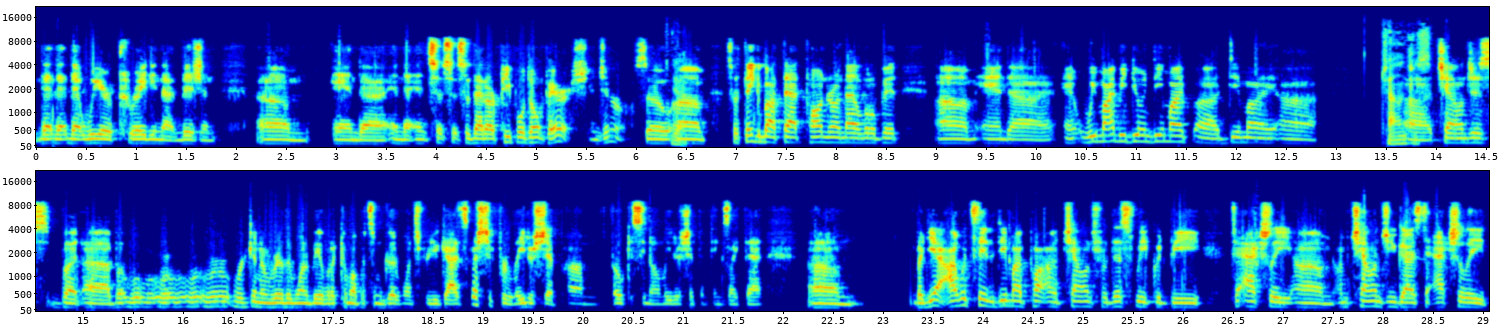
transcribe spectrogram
that, that, that we are creating that vision. Um, and uh, and and so, so, so, that our people don't perish in general. So yeah. um, so think about that, ponder on that a little bit, um, and uh, and we might be doing DMI uh, DMI uh, challenges uh, challenges, but uh, but we're we're, we're, we're going to really want to be able to come up with some good ones for you guys, especially for leadership, um, focusing on leadership and things like that. Um, but yeah, I would say the DMI challenge for this week would be to actually. Um, I'm challenging you guys to actually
